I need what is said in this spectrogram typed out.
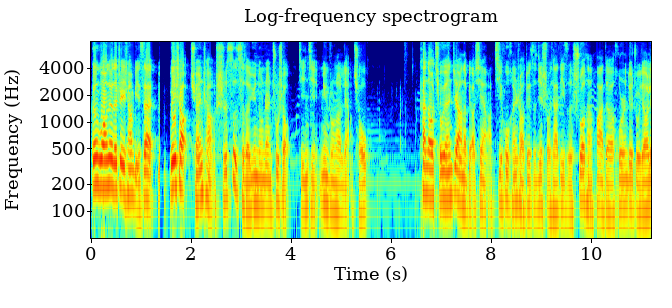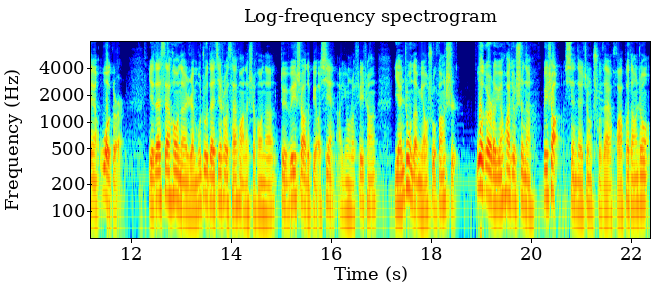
跟国王队的这一场比赛，威少全场十四次的运动战出手，仅仅命中了两球。看到球员这样的表现啊，几乎很少对自己手下弟子说狠话的湖人队主教练沃格尔，也在赛后呢忍不住在接受采访的时候呢，对威少的表现啊用了非常严重的描述方式。沃格尔的原话就是呢，威少现在正处在滑坡当中。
